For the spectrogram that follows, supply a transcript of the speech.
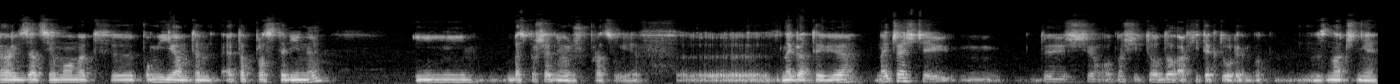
realizacje monet y, pomijam ten etap plasteliny i bezpośrednio już pracuję w, w negatywie. Najczęściej, mm, gdy się odnosi to do architektury, bo znacznie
